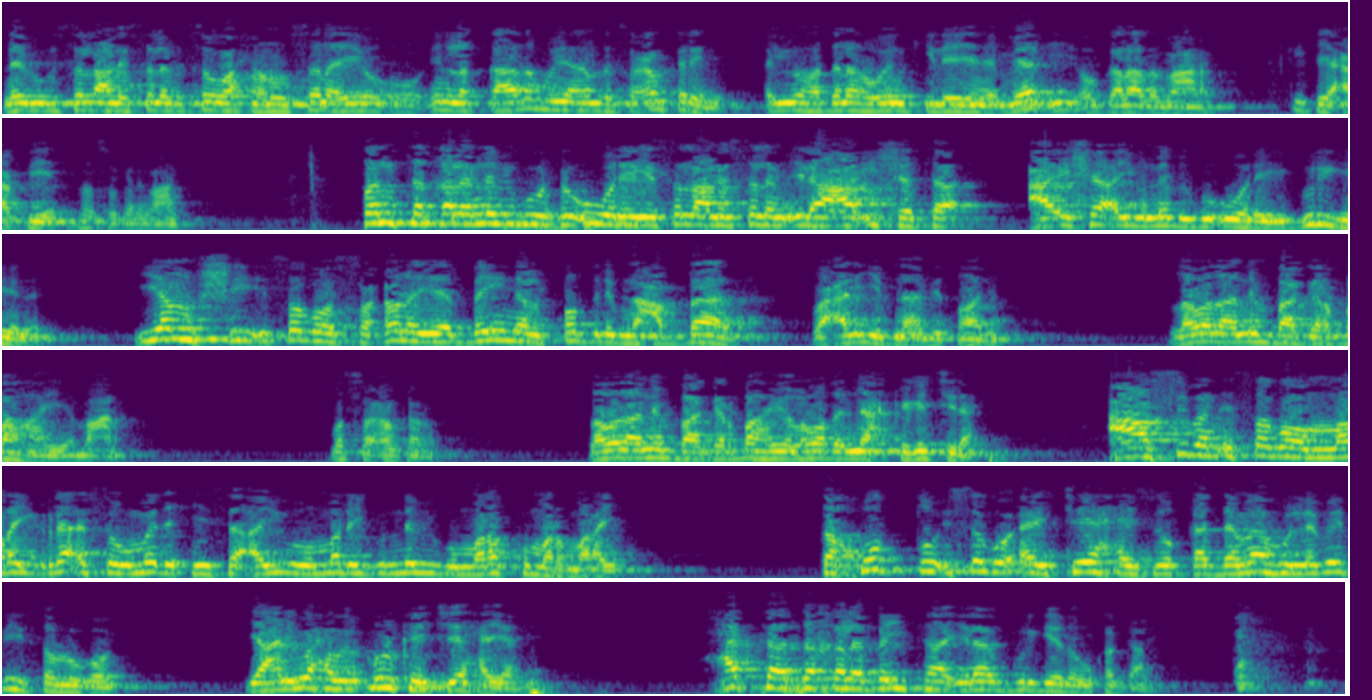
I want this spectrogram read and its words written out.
nabigu sal lla lay slam isagoo xanuunsanayo oo in la qaado mooya aan socon karin ayuu haddana haweenkii leeyahay meel io ogolaada macna iska kay cafiye saasoo kale macana faintaqala nabigu wuxuu u wareegay sal lla lay slam ilaa caaishata caaisha ayuu nabigu u wareegay gurigeeda. Yamshi isagoo soconaya bayna alfadli bni cabbaas wa caliy bni abi aalib labadaa nin baa garbahaya macna. Ma socon karo. Labadaa nin baa garbahayo labada dhinac kaga jira. Caasiban isagoo maray ra-sahu madaxiisa ayuu marigu nebigu maro ku marmaray. Takhudu isagoo ay jeexayso qadamaahu labadiisa lugood. Yacni waxa weye dhulkay jeexayaan. Xataa dakhala beytaha ilaa gurigeeda uu ka galay.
